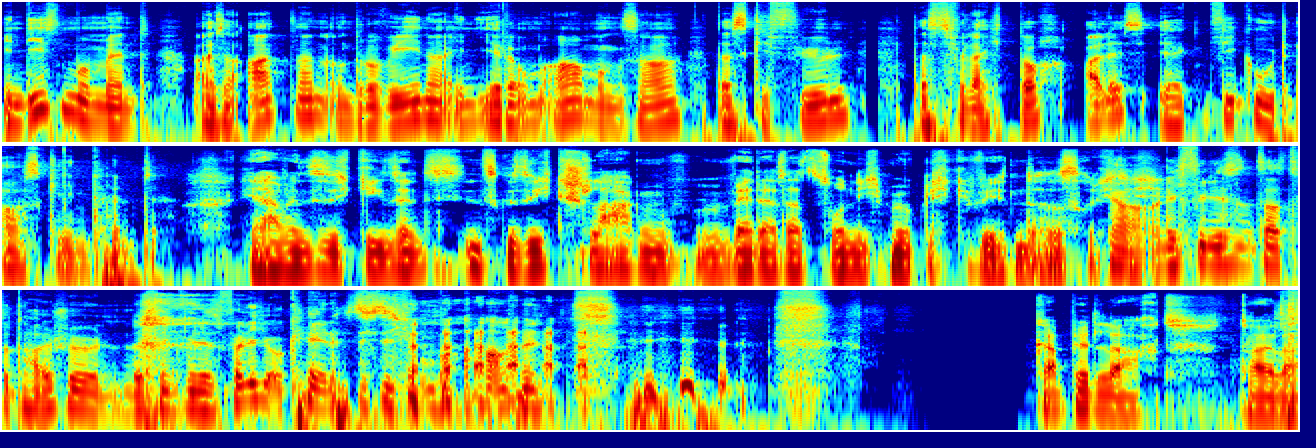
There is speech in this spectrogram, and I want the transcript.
in diesem Moment, als er Adlan und Rowena in ihrer Umarmung sah, das Gefühl, dass vielleicht doch alles irgendwie gut ausgehen könnte. Ja, wenn sie sich gegenseitig ins Gesicht schlagen, wäre der Satz so nicht möglich gewesen. Das ist richtig. Ja, und ich finde diesen Satz total schön. Deswegen finde ich es völlig okay, dass sie sich umarmen. Kapitel 8, Tyler.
